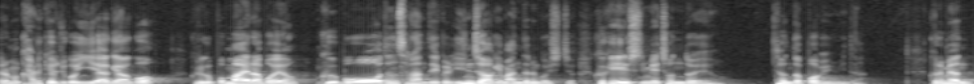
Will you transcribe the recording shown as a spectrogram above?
여러분 가르쳐 주고 이야기하고 그리고 뿐만 아니라 뭐예요? 그 모든 사람들이 그걸 인정하게 만드는 것이죠. 그게 예수님의 전도예요. 전도법입니다. 그러면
